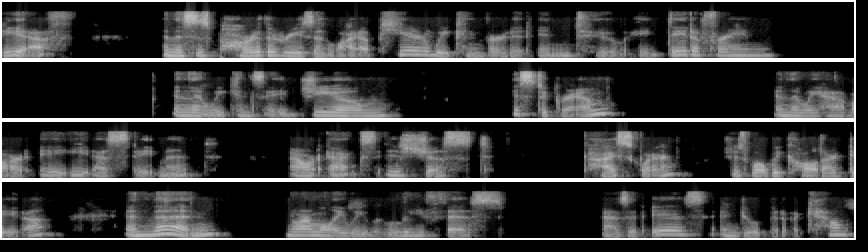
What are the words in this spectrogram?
df, and this is part of the reason why up here we convert it into a data frame. And then we can say geom histogram and then we have our AES statement. Our X is just chi-square, which is what we called our data. And then normally we would leave this as it is and do a bit of a count.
